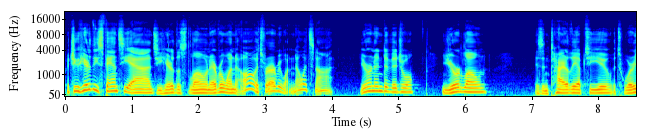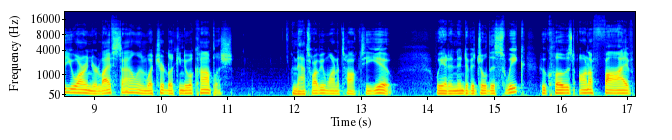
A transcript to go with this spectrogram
but you hear these fancy ads, you hear this loan, everyone, oh, it's for everyone. No, it's not. You're an individual. Your loan is entirely up to you. It's where you are in your lifestyle and what you're looking to accomplish. And that's why we want to talk to you. We had an individual this week who closed on a 5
